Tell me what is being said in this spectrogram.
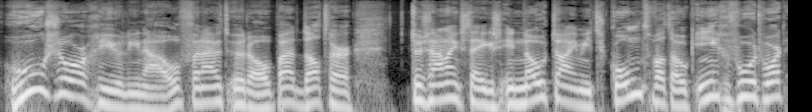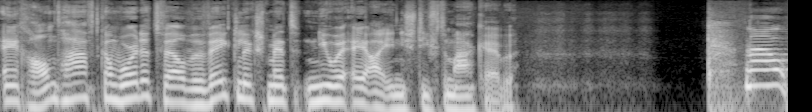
Hoe zorgen jullie nou vanuit Europa dat er tussen aanhalingstekens in no time iets komt, wat ook ingevoerd wordt en gehandhaafd kan worden, terwijl we wekelijks met nieuwe AI-initiatieven te maken hebben? Nou,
